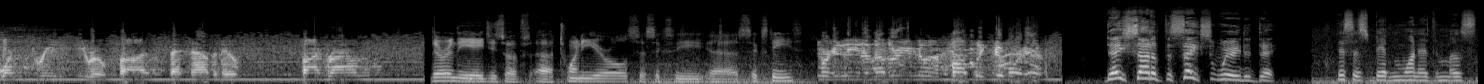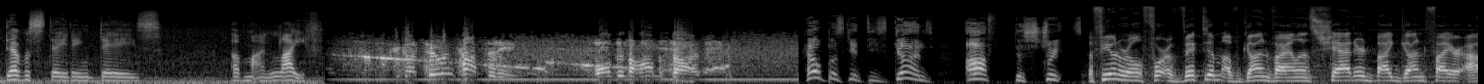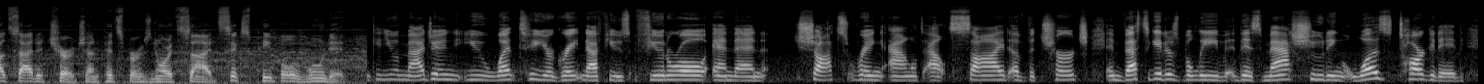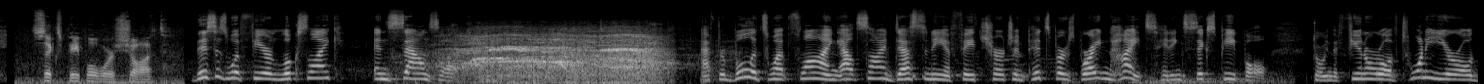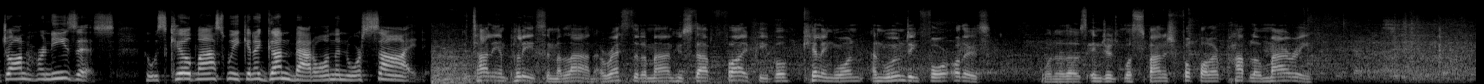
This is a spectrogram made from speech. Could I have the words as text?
1305 Benton Avenue. Five rounds. They're in the ages of uh, 20 year olds to 60, uh, 60s. We're going to need another ambulance, possibly two more here. They shot up the sanctuary today. This has been one of the most devastating days of my life. We got two in custody, involved in the homicide. help us get these guns off the streets. A funeral for a victim of gun violence shattered by gunfire outside a church on Pittsburgh's north side. Six people wounded. Can you imagine you went to your great nephew's funeral and then shots ring out outside of the church? Investigators believe this mass shooting was targeted. Six people were shot. This is what fear looks like and sounds like. After bullets went flying outside Destiny of Faith Church in Pittsburgh's Brighton Heights, hitting six people during the funeral of 20 year old John Hernizes, who was killed last week in a gun battle on the north side. Italian police in Milan arrested a man who stabbed five people, killing one and wounding four others. One of those injured was Spanish footballer Pablo Mari.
